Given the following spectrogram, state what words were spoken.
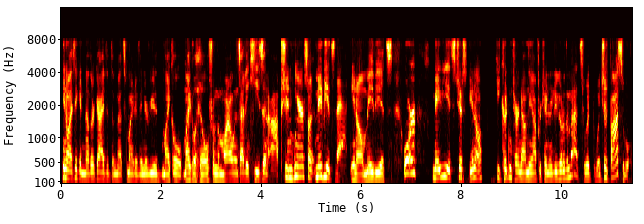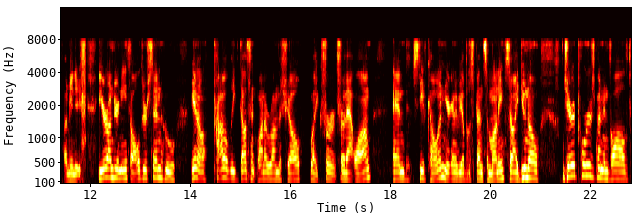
you know, I think another guy that the Mets might have interviewed, Michael Michael Hill from the Marlins, I think he's an option here. So maybe it's that, you know, maybe it's or maybe it's just, you know, he couldn't turn down the opportunity to go to the Mets, which, which is possible. I mean, you're underneath Alderson, who you know probably doesn't want to run the show like for for that long, and Steve Cohen, you're going to be able to spend some money. So I do know Jared Porter's been involved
